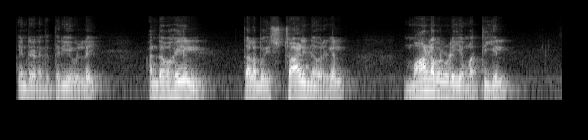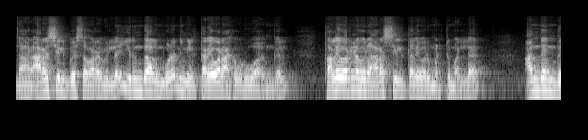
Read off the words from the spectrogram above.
என்று எனக்கு தெரியவில்லை. அந்த வகையில் தளபதி ஸ்டாலின் அவர்கள் மாணவர்களுடைய மத்தியில் நான் அரசியல் பேச வரவில்லை. இருந்தாலும் கூட நீங்கள் தலைவராக உருவாகுங்கள். தலைவர்னு வெறும் அரசியல் தலைவர் மட்டுமல்ல அந்தந்த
